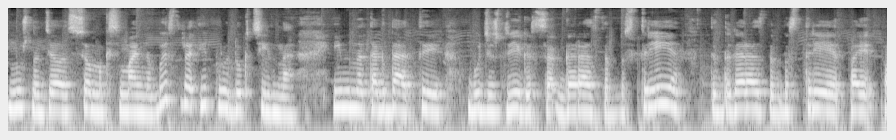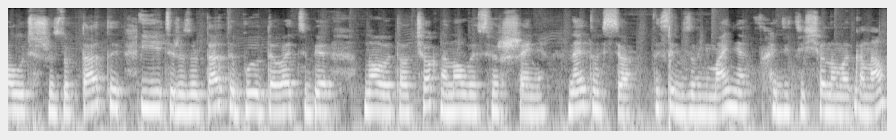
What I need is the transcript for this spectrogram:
нужно делать все максимально быстро и продуктивно. Именно тогда ты будешь двигаться гораздо быстрее, ты гораздо быстрее получишь результаты, и эти результаты будут давать тебе новый толчок на новые свершения. На этом все. Спасибо за внимание. Заходите еще на мой канал,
